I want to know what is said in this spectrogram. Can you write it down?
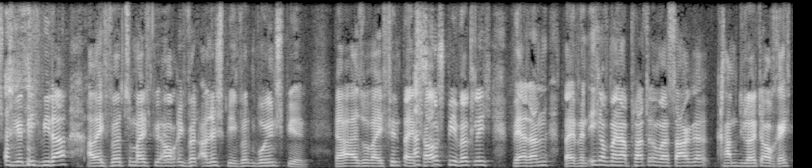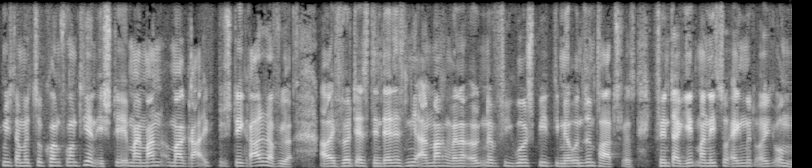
spielt nicht wieder. Aber ich würde zum Beispiel auch, ich würde alles spielen, ich würde einen Bullen spielen. Ja, also, weil ich finde, bei Schauspiel wirklich wäre dann, weil wenn ich auf meiner Platte irgendwas sage, haben die Leute auch recht, mich damit zu konfrontieren. Ich stehe, mein Mann immer gerade, ich stehe gerade dafür. Aber ich würde jetzt den Dennis nie anmachen, wenn er irgendeine Figur spielt, die mir unsympathisch ist. Ich finde, da geht man nicht so eng mit euch um.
